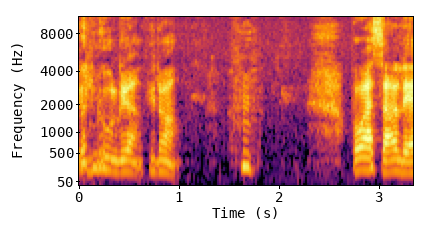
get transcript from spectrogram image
กันรู้เรื่องพี่น้อง เพราะว่าสาวแหล่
